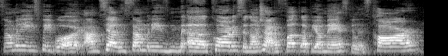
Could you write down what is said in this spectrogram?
Some of these people are, I'm telling you, some of these uh, karmics are going to try to fuck up your masculine's car.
